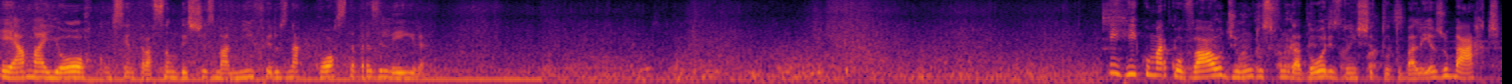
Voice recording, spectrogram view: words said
É a maior concentração destes mamíferos na costa brasileira. Henrico Marcovaldi, um dos fundadores do Instituto Baleia Jubarte,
